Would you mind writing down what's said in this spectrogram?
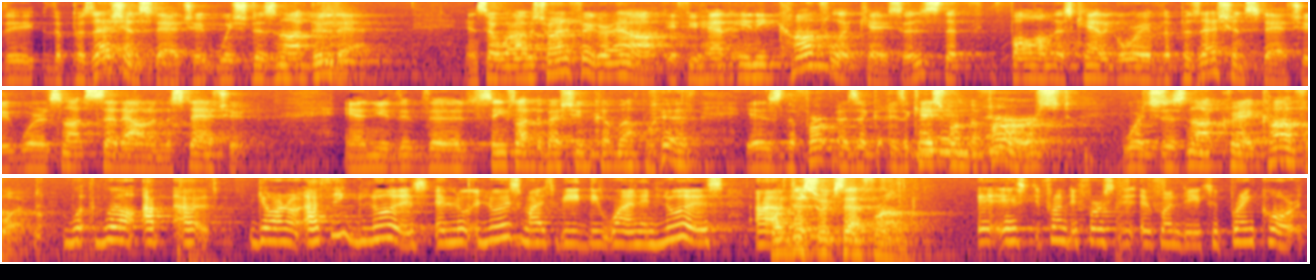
the, the possession statute, which does not do that. And so what I was trying to figure out, if you have any conflict cases that fall in this category of the possession statute where it's not set out in the statute. And you, the, the, it seems like the best you can come up with is the fir, is a, is a case from the first, which does not create conflict. Well, uh, uh, Your Honor, I think Lewis, uh, Lewis must be the one, and Lewis. uh, What district's that from? Is from the first, uh, from the Supreme Court,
